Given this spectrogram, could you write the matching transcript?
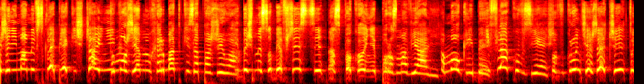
Jeżeli mamy w sklepie jakiś czajnik, to może ja bym herbatki zaparzyła i byśmy sobie wszyscy na spokojnie porozmawiali. A mogliby i flaków zjeść, bo w gruncie rzeczy to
